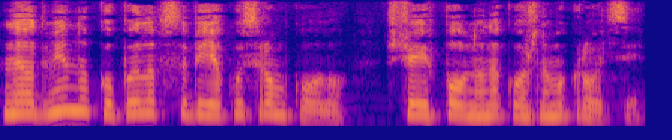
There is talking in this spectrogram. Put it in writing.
неодмінно купила б собі якусь ромколу, що їх повно на кожному кроці.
